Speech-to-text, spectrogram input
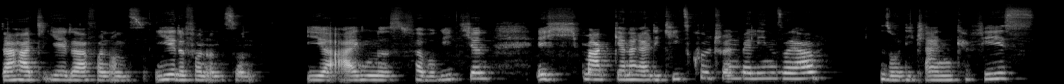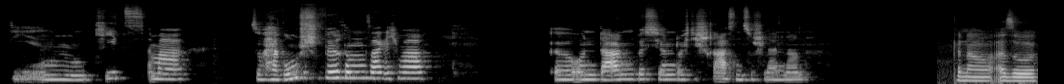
Da hat jeder von uns, jede von uns so ihr eigenes Favoritchen. Ich mag generell die Kiezkultur in Berlin sehr. So die kleinen Cafés, die im Kiez immer so herumschwirren, sag ich mal. Äh, und da ein bisschen durch die Straßen zu schlendern. Genau, also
